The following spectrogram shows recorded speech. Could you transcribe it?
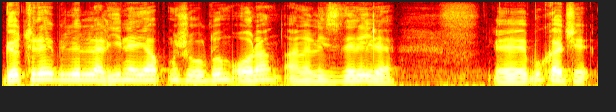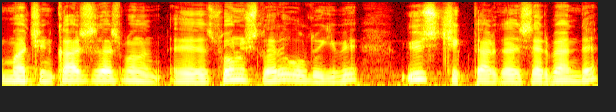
götürebilirler. Yine yapmış olduğum oran analizleriyle e, bu kaçı, maçın karşılaşmanın e, sonuçları olduğu gibi üst çıktı arkadaşlar. Ben de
